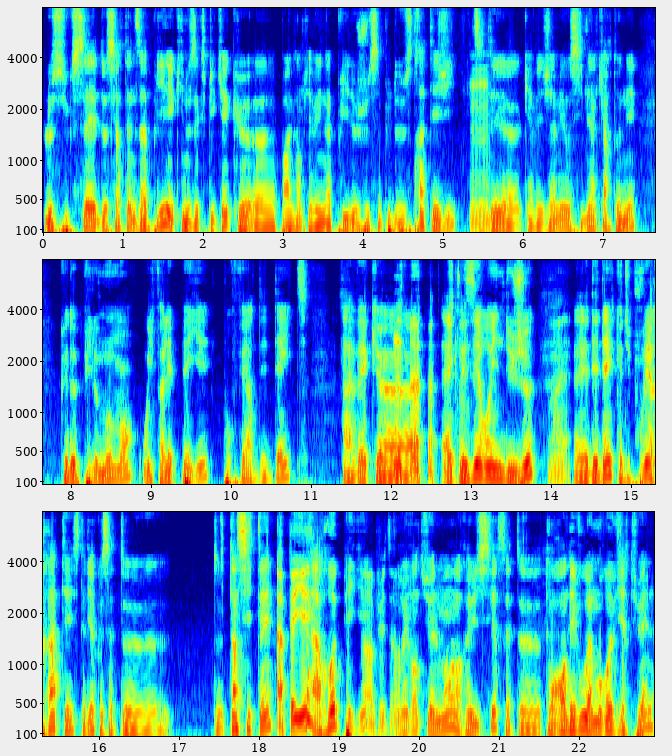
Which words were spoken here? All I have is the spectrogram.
le succès de certaines applis et qui nous expliquait que euh, par exemple il y avait une appli de je sais plus de stratégie Mhm. c'était euh, qui avait jamais aussi bien cartonné que depuis le moment où il fallait payer pour faire des dates avec euh, avec les héroïnes du jeu Ouais. et des dates que tu pouvais rater c'est-à-dire que ça te te- t'incitait À payer à repayer Ah pour éventuellement réussir cette euh, ton rendez-vous amoureux virtuel.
